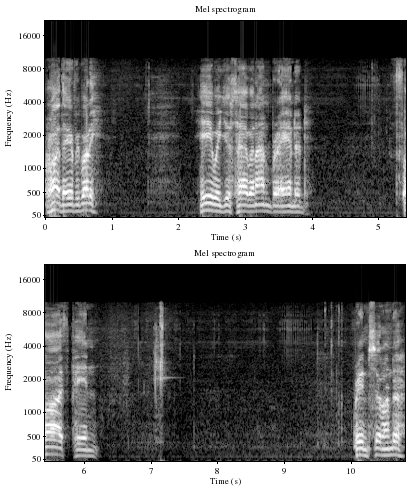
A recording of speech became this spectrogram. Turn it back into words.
Right there everybody. Here we just have an unbranded 5 pin rim cylinder.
